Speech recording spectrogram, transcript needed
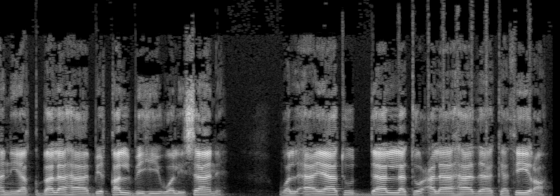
أن يقبلها بقلبه ولسانه. والآيات الدالة على هذا كثيرة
